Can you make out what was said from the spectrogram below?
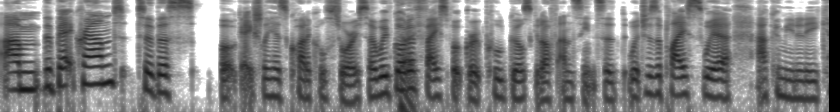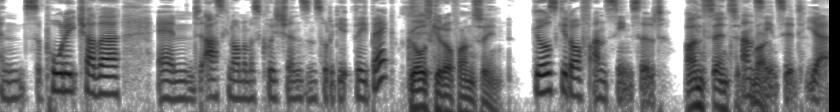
Um, the background to this book actually has quite a cool story. So we've got a Facebook group called Girls Get Off Uncensored, which is a place where our community can support each other and ask anonymous questions and sort of get feedback. Girls Get Off Unseen. Girls Get Off Uncensored. Uncensored, right. Uncensored, yeah.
